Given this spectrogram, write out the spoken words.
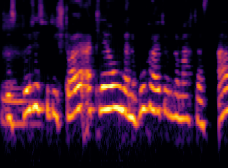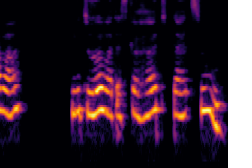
was mhm. Blödes für die Steuererklärung, deine Buchhaltung gemacht hast. Aber, liebe Zuhörer, das gehört dazu.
